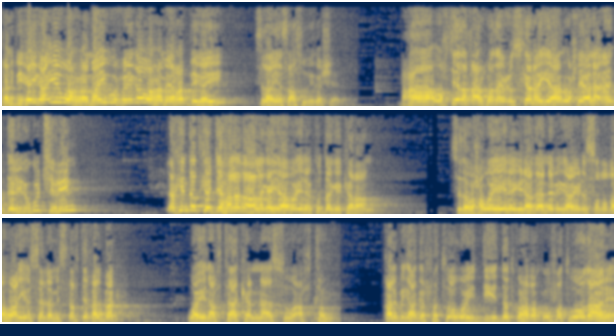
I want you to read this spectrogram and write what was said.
qalbigayga ii warramay wuxuu iga warramay rabbigay sidaa iyo saasuu iga sheegay waxaa wakhtiyada qaarkood ay cuskanayaan waxyaalo aan deliil ugu jirin? Laakiin dadka jahaladaa laga yaabo inay ku dagi karaan. Sida waxa weeye inay yidhahdaan nabigaa yidhi sala allahu alayh wasalam istafti qalbak wa in aftaaka annaasu aftaw. Qalbigaaga fatwo weydii dadku haba kuu fatwoodaane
